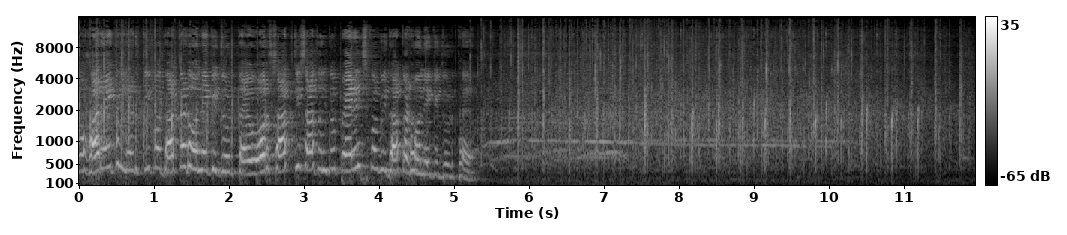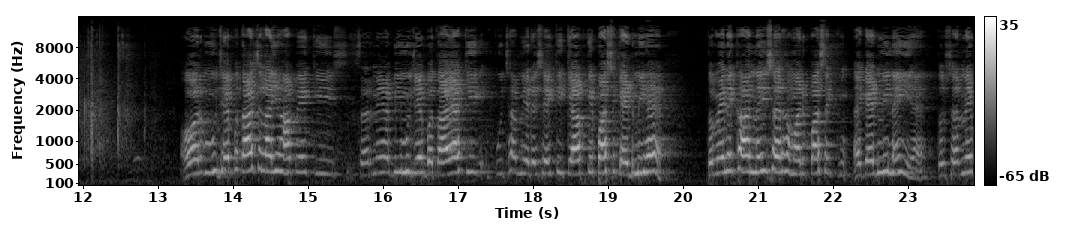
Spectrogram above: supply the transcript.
तो हर एक लड़की को धाकड़ होने की ज़रूरत है और साथ के साथ उनके पेरेंट्स को भी धाकड़ होने की ज़रूरत है और मुझे पता चला यहाँ पे कि सर ने अभी मुझे बताया कि, पूछा मेरे से कि क्या आपके पास एकेडमी है? तो मैंने कहा, नहीं सर, हमारे पास एकेडमी नहीं है। तो सर ने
